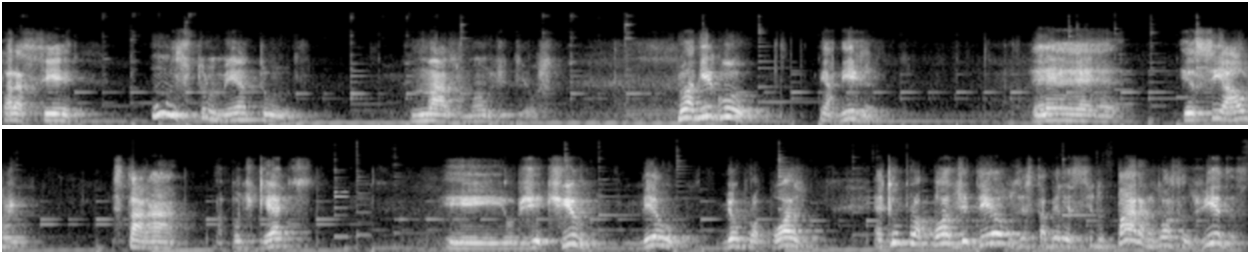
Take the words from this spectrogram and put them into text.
para ser um instrumento nas mãos de Deus. Meu amigo, minha amiga, é, esse áudio estará na podcast e o objetivo meu, meu propósito é que o propósito de Deus estabelecido para as nossas vidas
